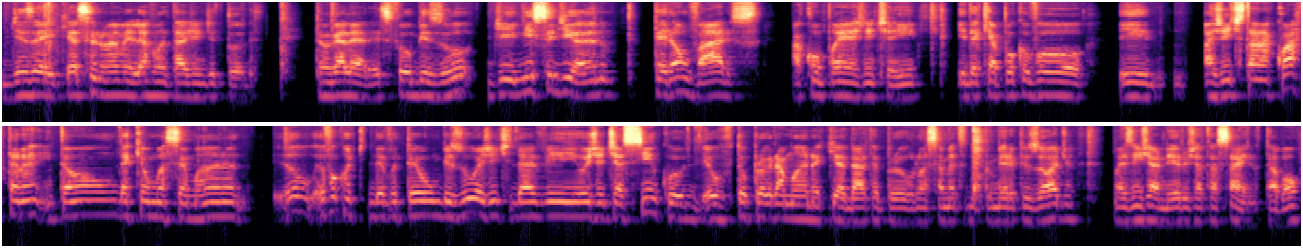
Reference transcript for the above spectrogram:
Diz aí que essa não é a melhor vantagem de todas. Então, galera, esse foi o bizu de início de ano. Terão vários. Acompanha a gente aí. E daqui a pouco eu vou. E a gente está na quarta, né? Então, daqui a uma semana eu, eu vou devo ter um bizu, a gente deve. Hoje é dia 5, eu estou programando aqui a data para o lançamento do primeiro episódio, mas em janeiro já está saindo, tá bom?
